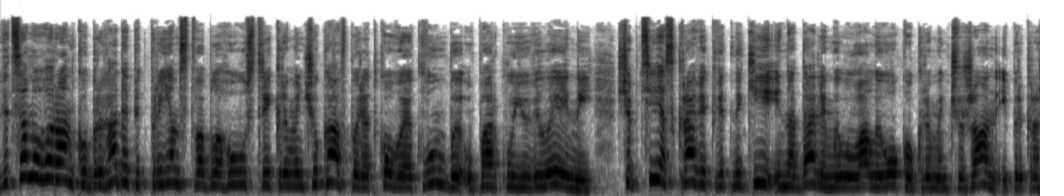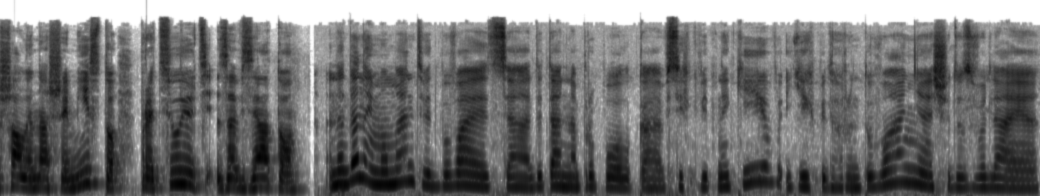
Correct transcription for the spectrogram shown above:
Від самого ранку бригада підприємства Благоустрій Кременчука впорядковує клумби у парку Ювілейний, щоб ці яскраві квітники і надалі милували око кременчужан і прикрашали наше місто, працюють завзято. На даний момент відбувається детальна прополка всіх квітників, їх підґрунтування, що дозволяє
